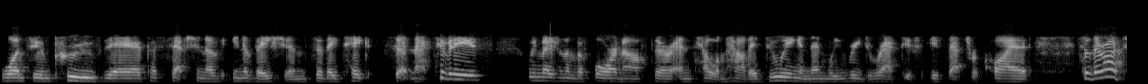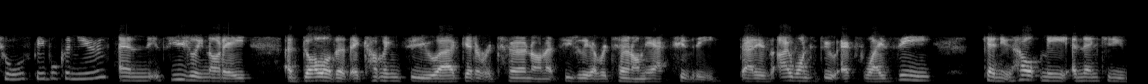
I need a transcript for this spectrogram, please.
want to improve their perception of innovation. So they take certain activities, we measure them before and after, and tell them how they're doing, and then we redirect if, if that's required. So there are tools people can use, and it's usually not a, a dollar that they're coming to uh, get a return on. It's usually a return on the activity. That is, I want to do X, Y, Z. Can you help me? And then can you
